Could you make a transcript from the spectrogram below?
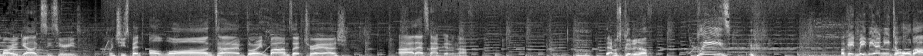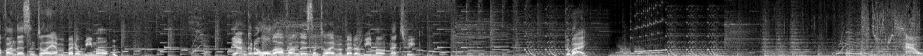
Mario Galaxy series? When she spent a long time throwing bombs at trash. Uh, that's not good enough. that was good enough. Please! okay, maybe I need to hold off on this until I have a better Wiimote. yeah, I'm gonna hold off on this until I have a better Wiimote next week. Goodbye. Ow.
